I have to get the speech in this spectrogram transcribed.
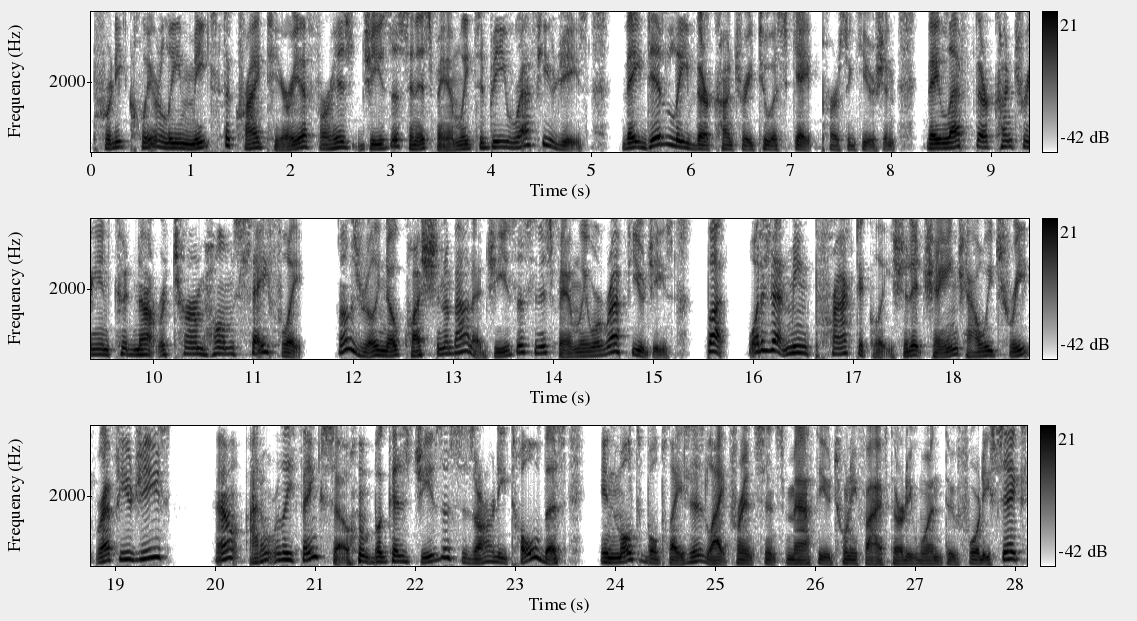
pretty clearly meets the criteria for his Jesus and his family to be refugees. They did leave their country to escape persecution. They left their country and could not return home safely. Well, there's really no question about it. Jesus and his family were refugees. But what does that mean practically? Should it change how we treat refugees? Well, I don't really think so because Jesus has already told us in multiple places, like for instance, Matthew 25, 31 through 46,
